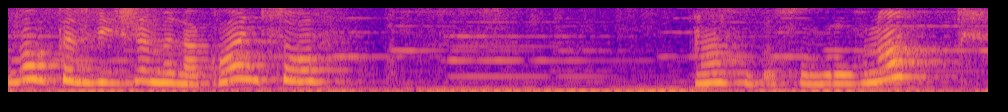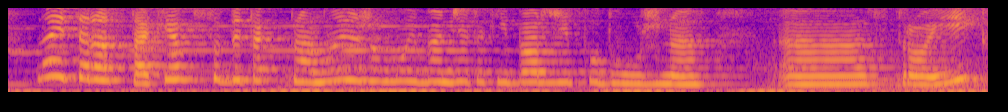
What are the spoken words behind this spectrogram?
Gąbkę zwilżymy na końcu. No, chyba są równo. No i teraz tak, ja sobie tak planuję, że mój będzie taki bardziej podłużny e, stroik.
